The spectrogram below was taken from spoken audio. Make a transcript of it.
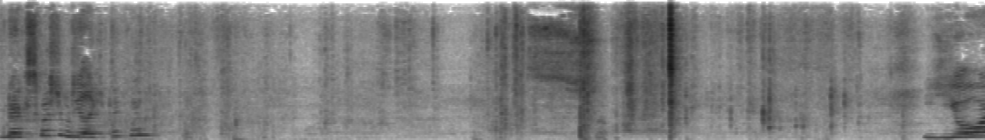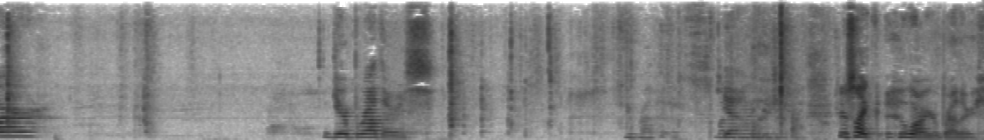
next question. Would you like to pick one? Your Your brothers. Your brothers? What Yeah. your brothers? Just like who are your brothers?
